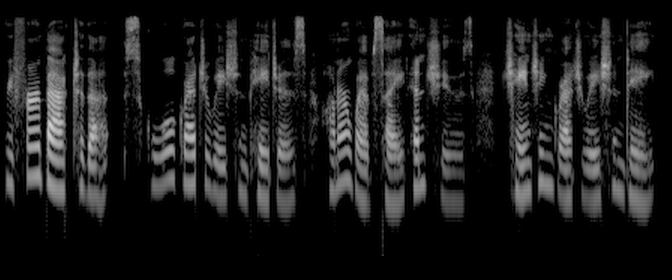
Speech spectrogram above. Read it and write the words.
Refer back to the school graduation pages on our website and choose Changing Graduation Date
